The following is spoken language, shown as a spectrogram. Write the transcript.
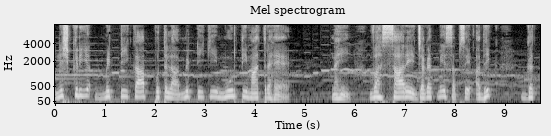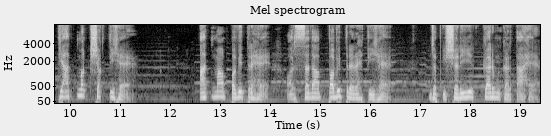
निष्क्रिय मिट्टी का पुतला, मिट्टी की मूर्ति मात्र है। नहीं, वह सारे जगत में सबसे अधिक गत्यात्मक शक्ति है। आत्मा पवित्र है और सदा पवित्र रहती है, जबकि शरीर कर्म करता है।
